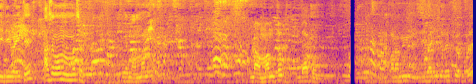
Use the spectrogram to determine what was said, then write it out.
দিদির বাড়িতে। আসো মাম্মাম আসো। এ মাম্মাম মাম্মাম তো দেখো। এখন আমি দিদির বাড়িতে চলে এসেছি ওপরে।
